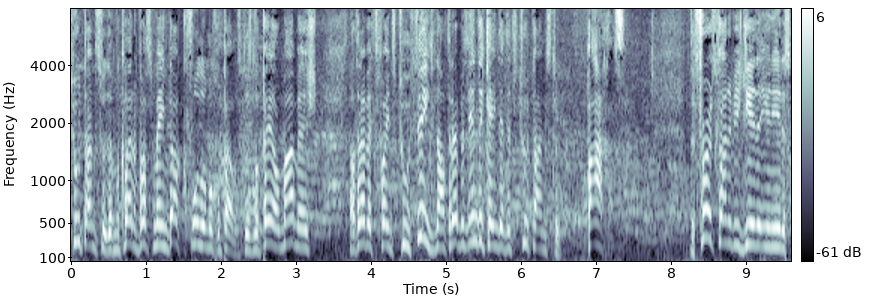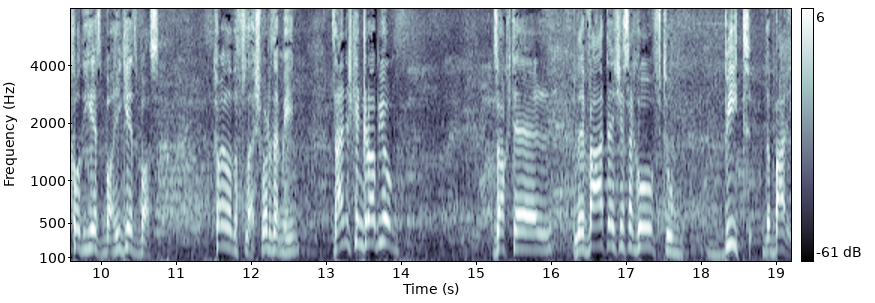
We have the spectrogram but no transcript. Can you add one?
two times two. The McLaren was main duck full of mechupelas because lepeil mamish. The Alter Rebbe explains two things. Now Alter Rebbe is indicating that it's two times two. Ha'achas. The first kind of yigir that you need is called yigir Yigir bas. Toil of the flesh. What does that mean? Zainish can grab you. Sagt er, levate shesagov to beat the body.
